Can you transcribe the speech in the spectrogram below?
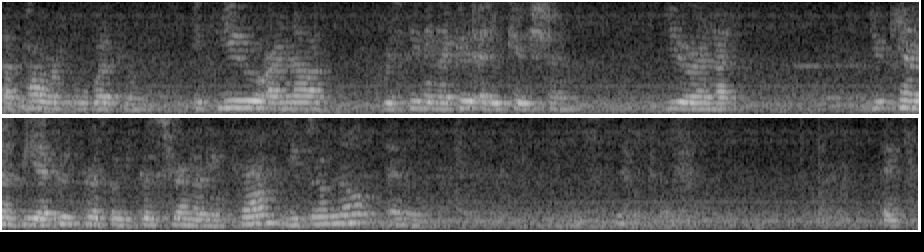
a powerful weapon. If you are not receiving a good education, you are not you cannot be a good person because you're not informed, you don't know, and yeah, that's it. Thank you.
